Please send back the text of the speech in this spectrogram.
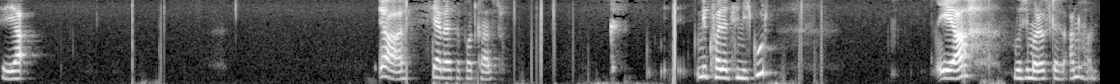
Ja. Ja, sehr nicer Podcast. Mir gefällt er ziemlich gut. Ja, muss ich mal öfter anhören.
